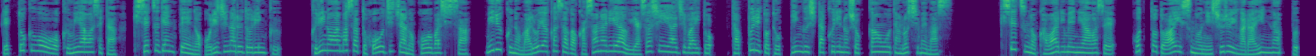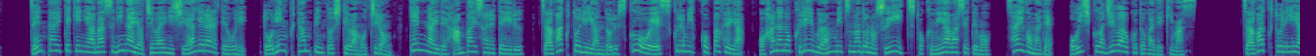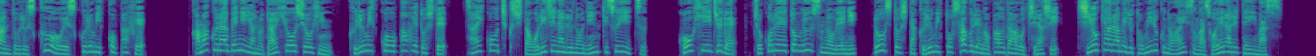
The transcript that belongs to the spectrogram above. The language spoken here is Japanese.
レッドクオーを組み合わせた季節限定のオリジナルドリンク。栗の甘さとほうじ茶の香ばしさ、ミルクのまろやかさが重なり合う優しい味わいと、たっぷりとトッピングした栗の食感を楽しめます。季節の変わり目に合わせ、ホットとアイスの2種類がラインナップ。全体的に甘すぎない味わいに仕上げられており、ドリンク単品としてはもちろん、店内で販売されているザ・ファクトリールスクオーエスクルミッコパフェやお花のクリームあんみつなどのスイーツと組み合わせても最後まで美味しく味わうことができます。ザ・ファクトリールスクオーエスクルミッコパフェ。鎌倉紅谷の代表商品、クルミッコをパフェとして再構築したオリジナルの人気スイーツ。コーヒージュレ、チョコレートムースの上にローストしたくるみとサブレのパウダーを散らし、塩キャラメルとミルクのアイスが添えられています。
